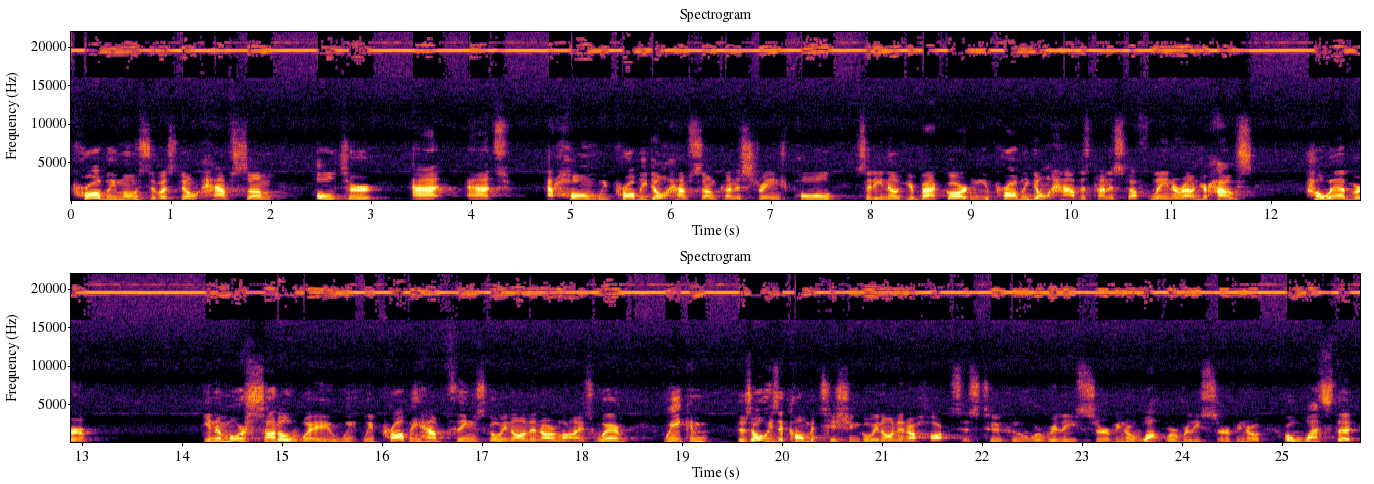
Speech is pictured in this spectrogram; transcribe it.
probably most of us don't have some altar at, at, at home. We probably don't have some kind of strange pole sitting out your back garden. You probably don't have this kind of stuff laying around your house. However, in a more subtle way, we, we probably have things going on in our lives where we can, there's always a competition going on in our hearts as to who we're really serving or what we're really serving or, or what's the,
